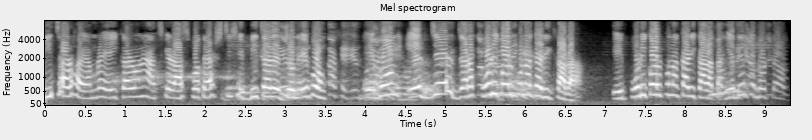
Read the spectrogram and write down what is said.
বিচার হয়। আমরা এই কারণে আজকে রাজপথে আসছি সেই বিচারের জন্য। এবং এবং এর যে যারা পরিকল্পনাকারী কারা এই পরিকল্পনাকারী কারা এদেরকে ধরতে হবে।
